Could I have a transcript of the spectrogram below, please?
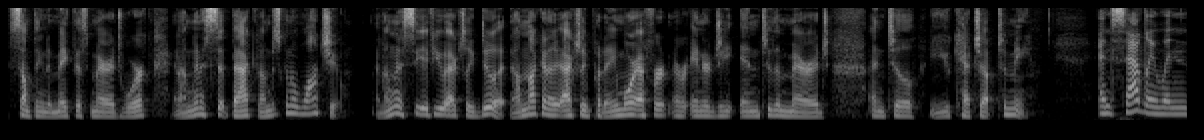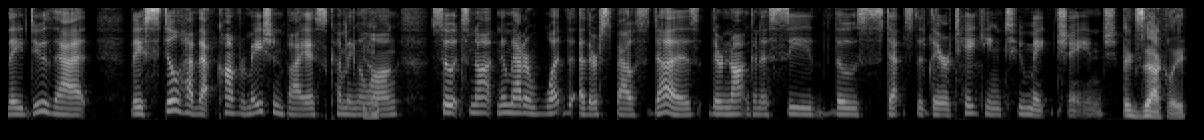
something to make this marriage work. And I'm going to sit back and I'm just going to watch you. And I'm going to see if you actually do it. And I'm not going to actually put any more effort or energy into the marriage until you catch up to me. And sadly, when they do that, they still have that confirmation bias coming along. So it's not, no matter what the other spouse does, they're not going to see those steps that they're taking to make change. Exactly.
